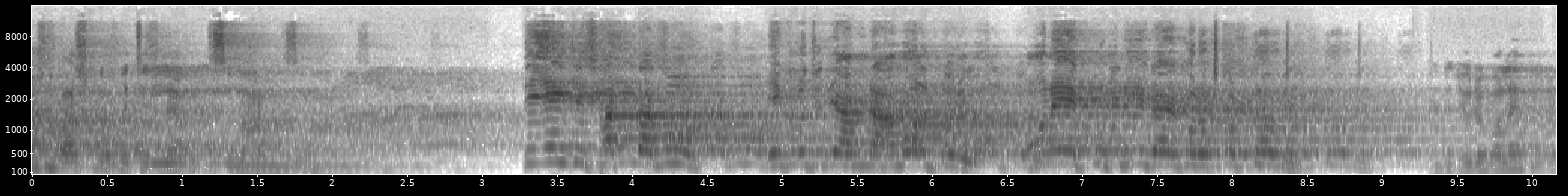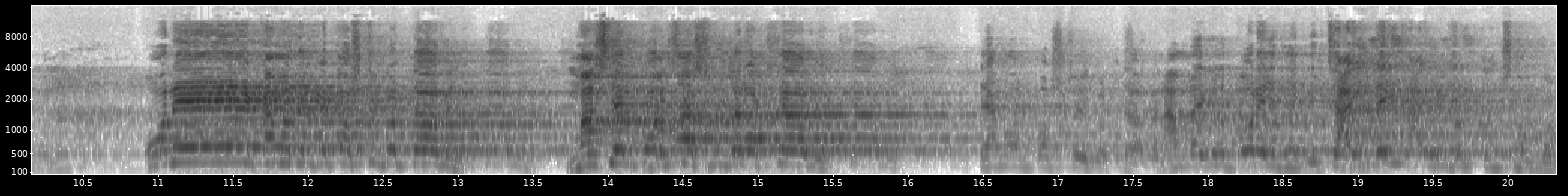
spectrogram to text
বসবাস করবে। এই যে সাতটা এগুলো যদি আমরা আমল করি, অনেক কোটি কোটি টাকা খরচ করতে হবে। জোরে অনেক আমাদেরকে কষ্ট মাসের পর মাস রোজা রাখতে হবে। তেমন কষ্টই করতে হবে না। আমরা এগুলো পরেই থাকি। চাইলেই পরিবর্তন সম্ভব,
